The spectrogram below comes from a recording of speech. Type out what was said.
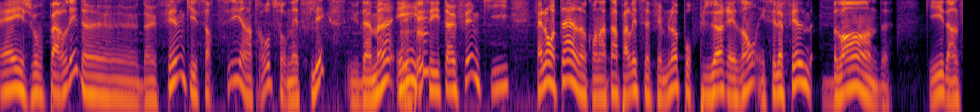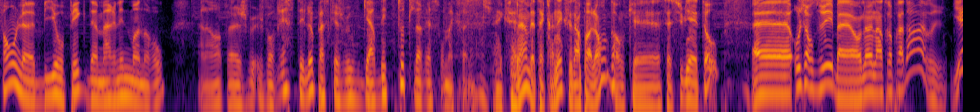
Hey, je vais vous parler d'un d'un film qui est sorti, entre autres, sur Netflix, évidemment. Et Mhm. c'est un film qui fait longtemps qu'on entend parler de ce film-là pour plusieurs raisons. Et c'est le film Blonde, qui est, dans le fond, le biopic de Marilyn Monroe. Alors, euh, je, veux- je vais rester là parce que je vais vous garder tout le reste pour ma chronique. Excellent. Ben, ta chronique, c'est dans pas long, donc euh, ça suit bientôt. Euh, aujourd'hui, ben, on a un entrepreneur. Yeah!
